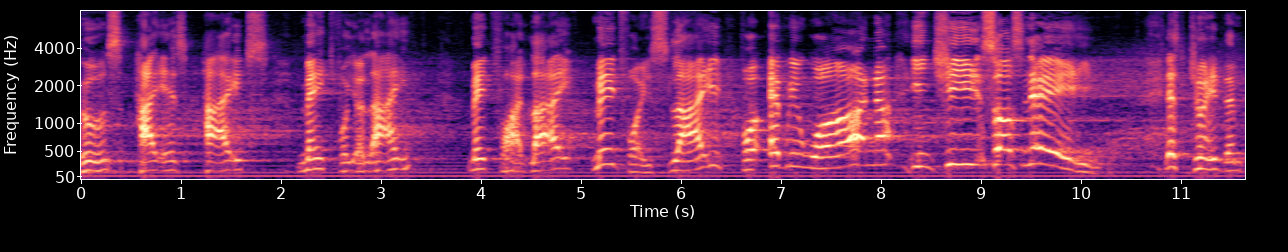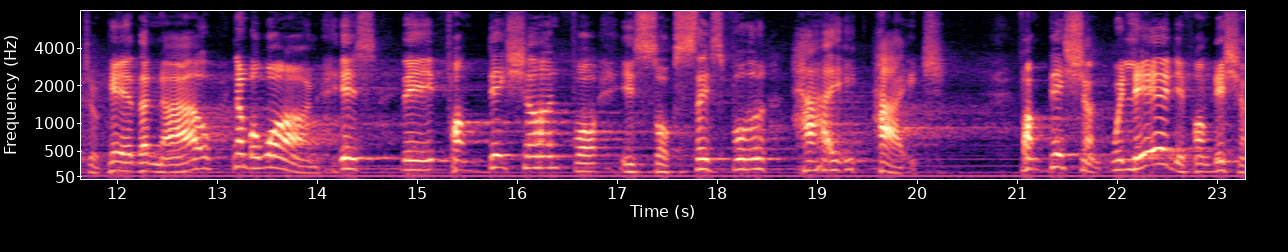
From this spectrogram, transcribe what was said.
those highest heights made for your life, made for our life, made for his life, for everyone in Jesus' name. Let's join them together now. Number one is the foundation for a successful high height. Foundation. We laid the foundation.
